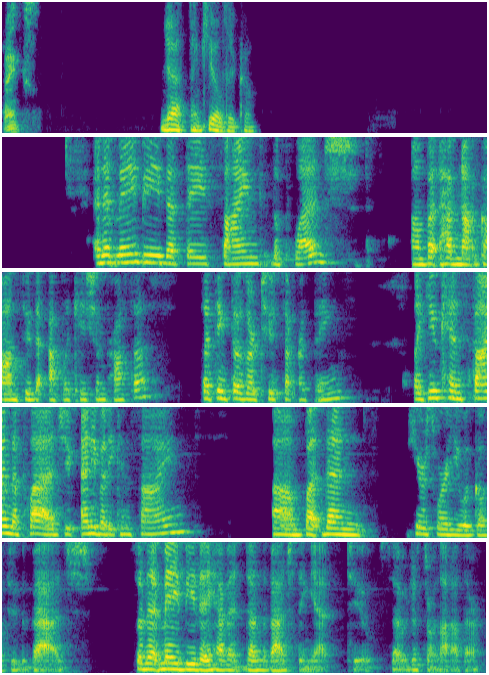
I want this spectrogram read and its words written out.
Thanks. Yeah, thank you, Ildiko. And it may be that they signed the pledge, um, but have not gone through the application process. So I think those are two separate things. Like you can sign the pledge, you, anybody can sign, um, but then here's where you would go through the badge. So that maybe they haven't done the badge thing yet too. So just throwing that out there.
